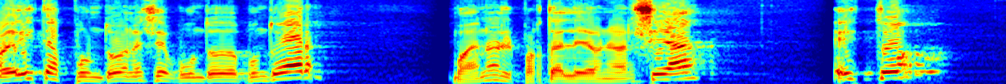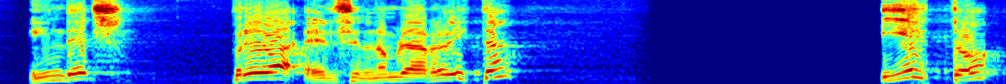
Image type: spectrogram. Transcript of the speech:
Revistas.ons.do.ar Bueno, el portal de la universidad. Esto, index, prueba, es el nombre de la revista. Y esto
